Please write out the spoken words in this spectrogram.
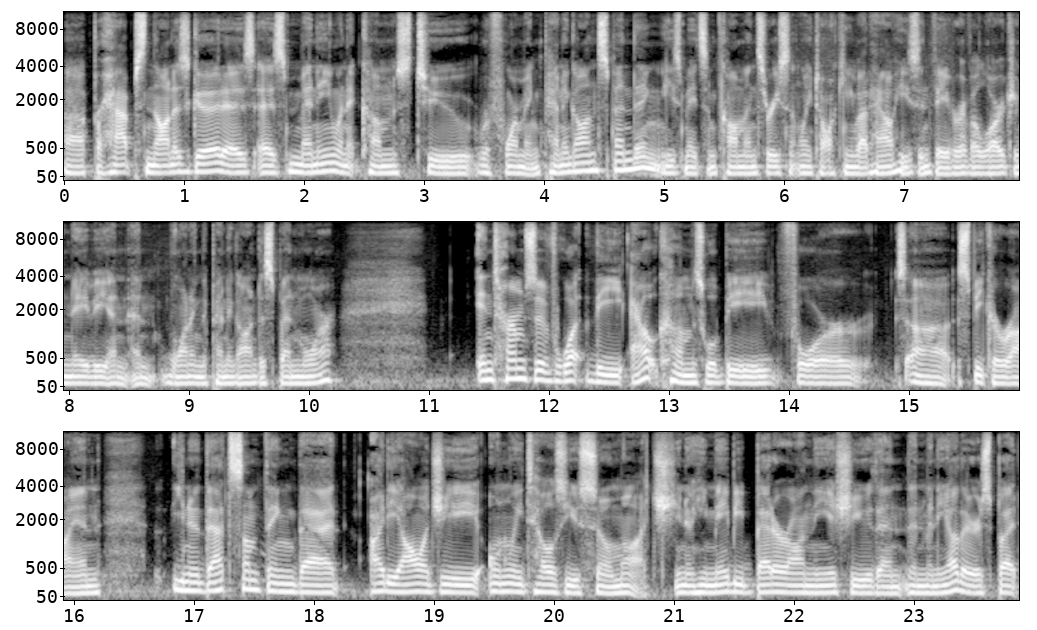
Uh, perhaps not as good as, as many when it comes to reforming Pentagon spending. He's made some comments recently talking about how he's in favor of a larger Navy and, and wanting the Pentagon to spend more in terms of what the outcomes will be for uh, Speaker Ryan, you know, that's something that ideology only tells you so much. You know, he may be better on the issue than, than many others, but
